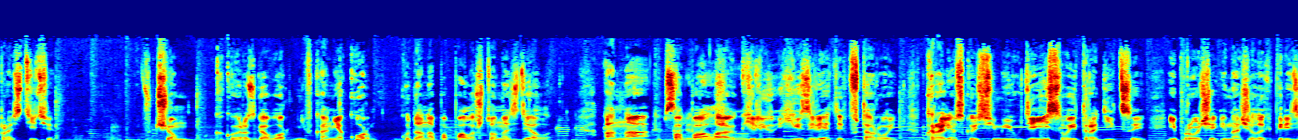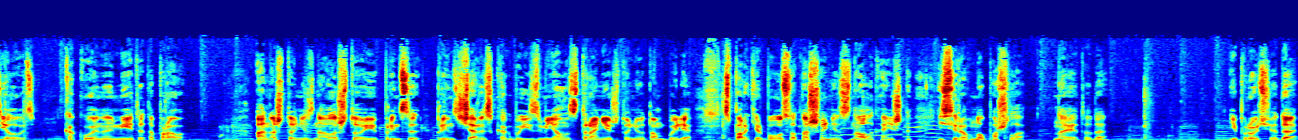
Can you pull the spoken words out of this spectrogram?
простите, в чем, какой разговор? Не в коне корм. Куда она попала? Что она сделала? Она Абсолютно попала ничего. к Ели- Елизавете II, в королевскую семью, где есть свои традиции и прочее, и начала их переделывать. Какое она имеет это право? Она что, не знала, что и принц, принц Чарльз как бы изменял на стороне, что у него там были с Паркер Боулс отношения? Знала, конечно, и все равно пошла на это, да? И прочее, да?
